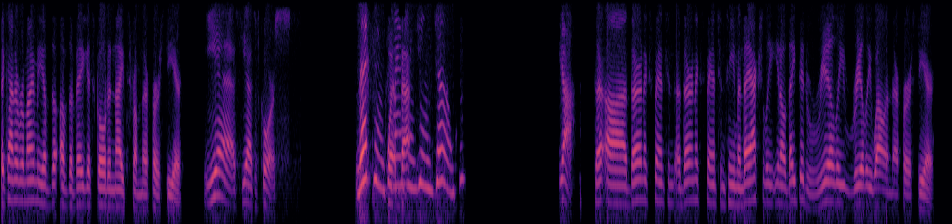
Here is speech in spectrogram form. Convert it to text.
They kind of remind me of the of the Vegas Golden Knights from their first year. Yes, yes, of course. That's an Well, expansion team too. Yeah, they're uh they're an expansion uh, they're an expansion team and they actually you know they did really really well in their first year.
